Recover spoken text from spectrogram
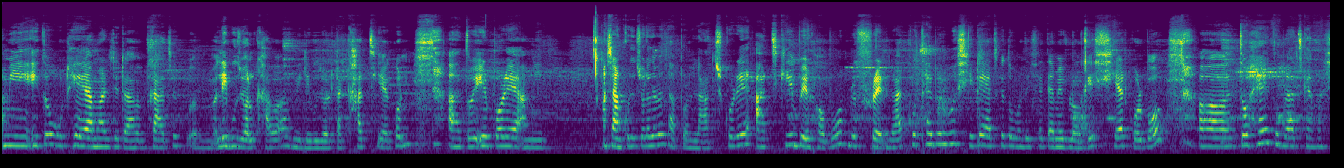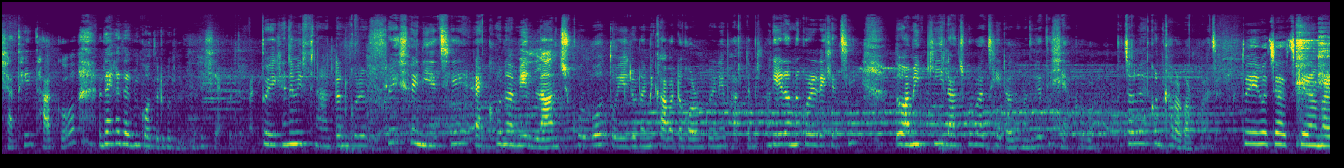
আমি এই তো উঠে আমার যেটা কাজ লেবু জল খাওয়া আমি লেবু জলটা খাচ্ছি এখন। তো এরপরে আমি চান করে চলে যাবে, তারপর লাঞ্চ করে আজকে বের হব আমরা ফ্রেন্ডরা কোথায় বেরোবো সেটাই আজকে তোমাদের সাথে আমি ব্লগে শেয়ার করব। তো হ্যাঁ তোমরা আজকে আমার সাথেই থাকো। দেখা যাক আমি কতটুকু তোমাদের সাথে শেয়ার করতে পারি। তো এখানে আমি স্নান টান করে ফ্রেশ হয়ে নিয়েছি। এখন আমি লাঞ্চ করব। তো এই জন্য আমি খাবারটা গরম করে নিয়ে ভাতটা আমি রান্না করে রেখেছি। তো আমি কী লাঞ্চ করব আজকে এটাও তোমাদের সাথে শেয়ার করব। চলো এখন খাবার গরম করা যাক। তো এই হচ্ছে আজকে আমার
